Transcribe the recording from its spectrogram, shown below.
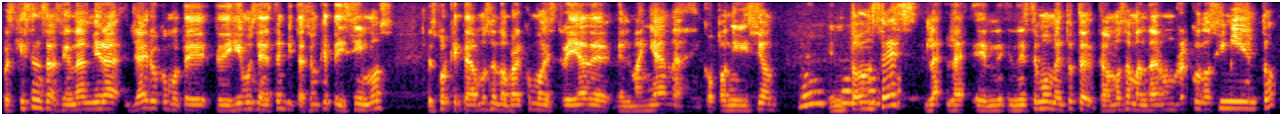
Pues qué sensacional. Mira, Jairo, como te, te dijimos en esta invitación que te hicimos, es porque te vamos a nombrar como estrella de- del mañana en Copa Univisión. Entonces, la- la- en, en este momento te, te vamos a mandar un reconocimiento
